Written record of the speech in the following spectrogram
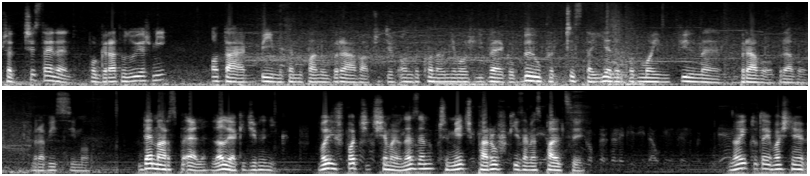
Przed 301. Pogratulujesz mi? O tak, bijmy temu panu brawa, przecież on dokonał niemożliwego. Był przed 301 pod moim filmem. Brawo, brawo. Bravissimo. Demars.pl. Lol, jaki dziwny nick. Wolisz pocić się majonezem, czy mieć parówki zamiast palcy? No i tutaj właśnie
